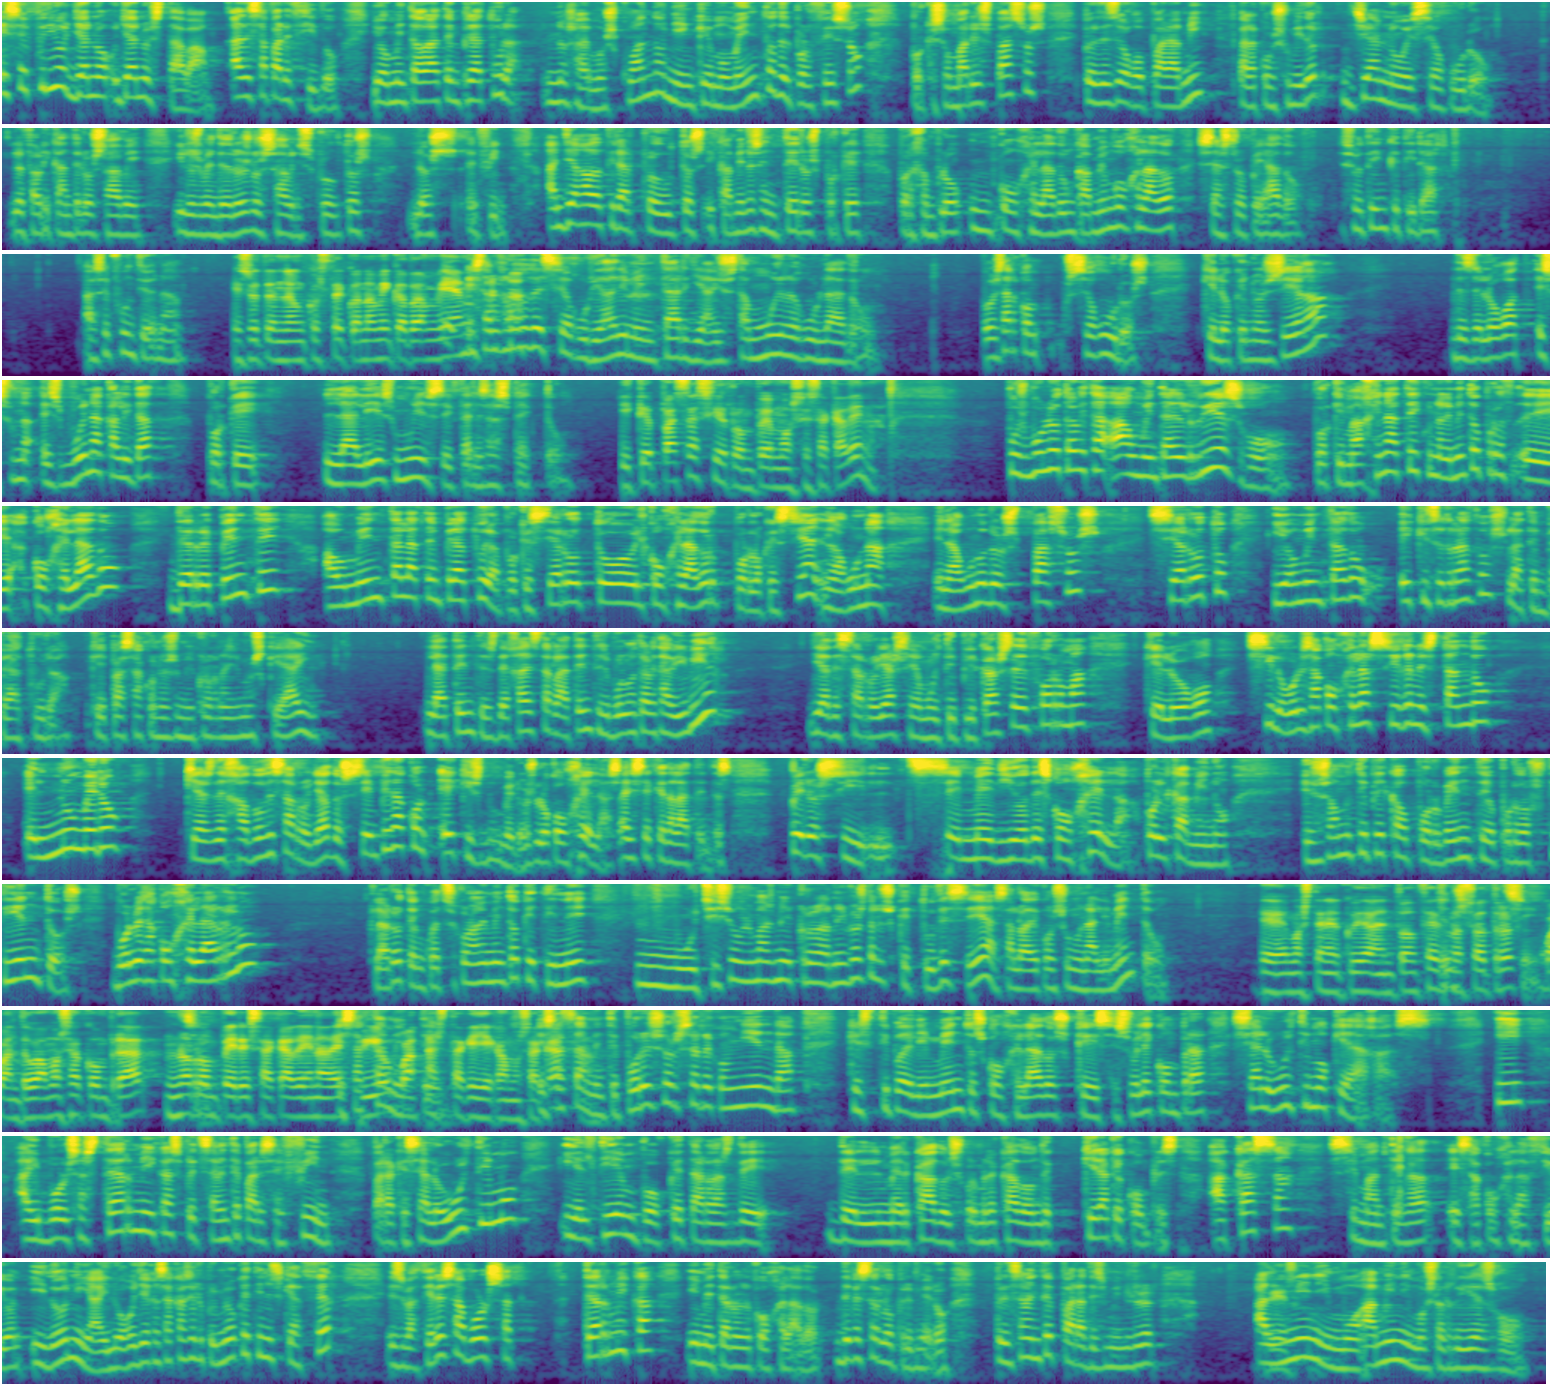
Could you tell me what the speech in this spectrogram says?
ese frío ya no, ya no estaba, ha desaparecido y ha aumentado la temperatura. No sabemos cuándo ni en qué momento del proceso, porque son varios pasos, pero desde luego para mí, para el consumidor, ya no es seguro. El fabricante lo sabe y los vendedores lo saben, los productos, los, en fin, han llegado a tirar productos y camiones enteros porque, por ejemplo, un congelado, un camión congelador se ha estropeado. Eso tienen que tirar. Así funciona. ¿Eso tendrá un coste económico también? Estamos hablando de seguridad alimentaria, eso está muy regulado. Podemos estar seguros que lo que nos llega, desde luego, es, una, es buena calidad porque la ley es muy estricta en ese aspecto. ¿Y qué pasa si rompemos esa cadena? Pues vuelve otra vez a aumentar el riesgo, porque imagínate que un alimento eh, congelado de repente aumenta la temperatura porque se ha roto el congelador por lo que sea, en, alguna, en alguno de los pasos se ha roto y ha aumentado X grados la temperatura. ¿Qué pasa con los microorganismos que hay? Latentes, deja de estar latentes, vuelven otra vez a vivir y a desarrollarse y a multiplicarse de forma que luego, si lo vuelves a congelar, siguen estando el número que has dejado desarrollado. Se empieza con X números, lo congelas, ahí se quedan latentes. Pero si se medio descongela por el camino, eso se ha multiplicado por 20 o por 200, vuelves a congelarlo, claro, te encuentras con un alimento que tiene muchísimos más microorganismos de los que tú deseas a la hora de consumir un alimento. Debemos tener cuidado entonces nosotros cuando vamos a comprar, no romper esa cadena de frío hasta que llegamos a casa. Exactamente, por eso se recomienda que este tipo de alimentos congelados que se suele comprar sea lo último que hagas. Y hay bolsas térmicas precisamente para ese fin, para que sea lo último y el tiempo que tardas de del mercado, el supermercado, donde quiera que compres, a casa se mantenga esa congelación idónea. Y luego llegas a casa y lo primero que tienes que hacer es vaciar esa bolsa térmica y meterlo en el congelador. Debe ser lo primero, precisamente para disminuir al mínimo, a mínimos el riesgo.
